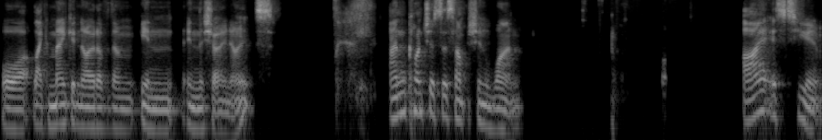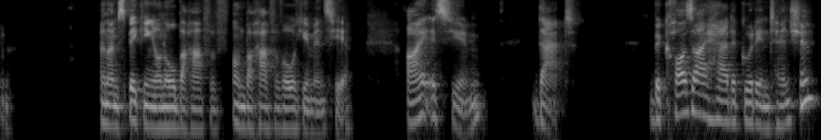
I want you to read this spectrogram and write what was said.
or like make a note of them in, in the show notes. Unconscious assumption one. I assume, and I'm speaking on all behalf of on behalf of all humans here. I assume that because I had a good intention,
